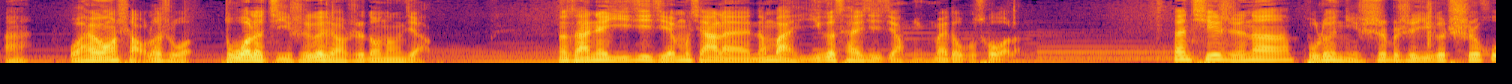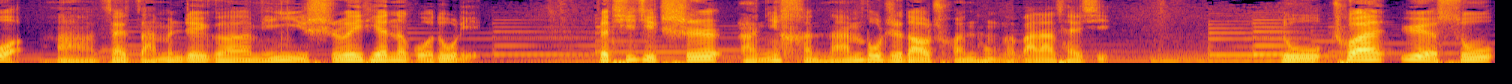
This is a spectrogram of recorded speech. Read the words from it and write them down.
啊，我还往少了说。多了几十个小时都能讲，那咱这一季节目下来，能把一个菜系讲明白都不错了。但其实呢，不论你是不是一个吃货啊，在咱们这个民以食为天的国度里，这提起吃啊，你很难不知道传统的八大菜系：鲁、川、粤、苏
